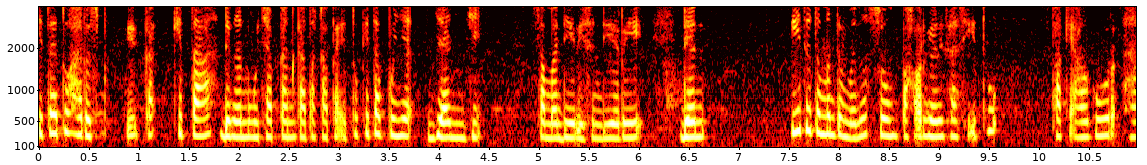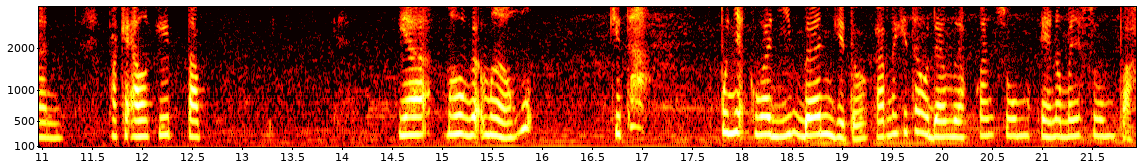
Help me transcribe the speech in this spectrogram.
kita itu harus kita dengan mengucapkan kata-kata itu kita punya janji sama diri sendiri. Dan itu teman-teman sumpah organisasi itu pakai Al-Quran pakai Alkitab. Ya mau nggak mau kita punya kewajiban gitu karena kita udah melakukan sum yang namanya sumpah.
